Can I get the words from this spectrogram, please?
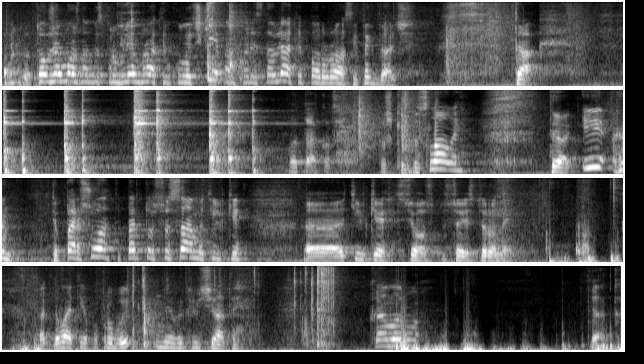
то, то вже можна без проблем брати в кулачки, там, переставляти пару разів і так далі. Так. Отак от. Трошки дослали. Так, і тепер що? Тепер то все саме, тільки, е, тільки з, цього, з цієї сторони. Так, давайте я попробую не виключати камеру. Так.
